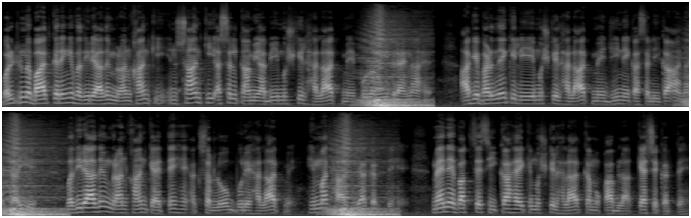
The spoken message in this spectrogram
bulletin میں بات کریں گے وزیر اعظم عمران خان کی۔ انسان کی اصل کامیابی مشکل حالات میں پرامید رہنا ہے۔ آگے بڑھنے کے لیے مشکل حالات میں جینے کا سلیقہ آنا چاہیے۔ وزیر اعظم عمران خان کہتے ہیں، اکثر لوگ برے حالات میں ہمت ہار دیا کرتے ہیں۔ میں نے وقت سے سیکھا ہے کہ مشکل حالات کا مقابلہ کیسے کرتے ہیں۔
